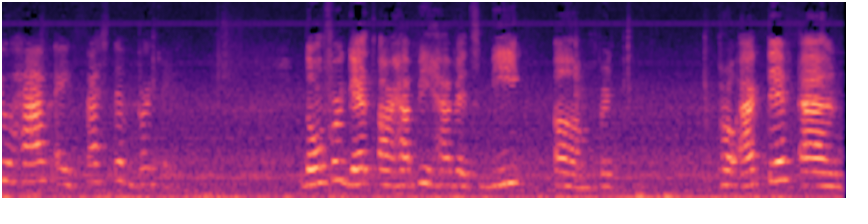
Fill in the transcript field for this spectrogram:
you have a festive birthday. Don't forget our happy habits. Be um, proactive and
